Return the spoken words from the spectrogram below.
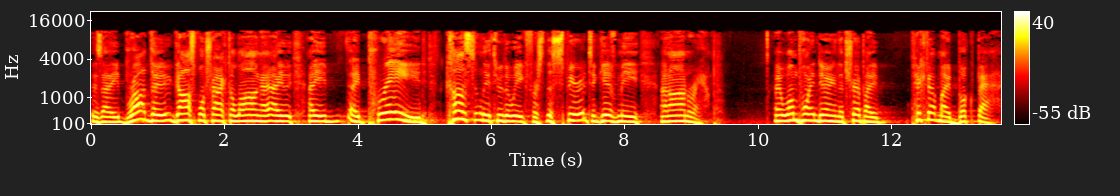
as I brought the gospel tract along, I, I I prayed constantly through the week for the Spirit to give me an on ramp. At one point during the trip, I picked up my book bag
